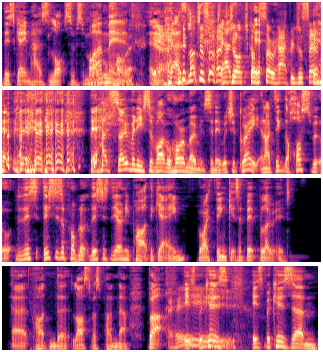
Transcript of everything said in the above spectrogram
this game has lots of survival My man. horror. Yeah, it has lots. just so it has- Josh got it- so happy just said. it has so many survival horror moments in it, which are great. And I think the hospital, this, this is a problem. This is the only part of the game where I think it's a bit bloated. Uh, pardon the Last of Us pun now, but it's because, it's because, um,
